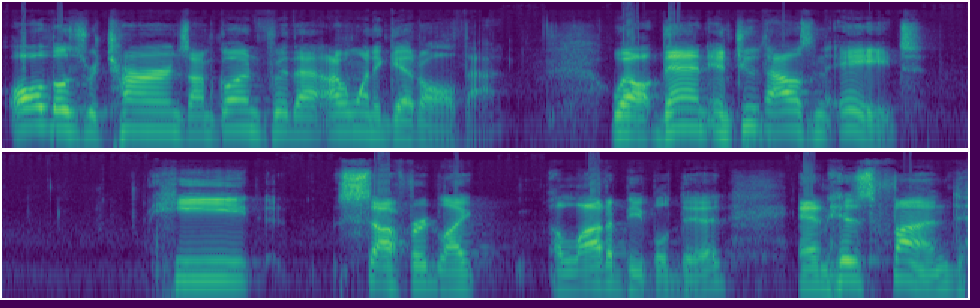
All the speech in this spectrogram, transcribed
All those returns, I'm going for that. I want to get all that. Well, then in 2008, he suffered like a lot of people did, and his fund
